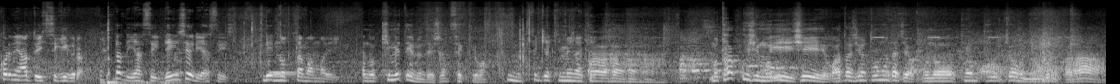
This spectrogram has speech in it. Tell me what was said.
これねあと1席ぐらい。だって安い。電車より安いです。で乗ったままでいい、あの決めているんでしょ？席は？うん、席は決めなきゃ。もうタクシーもいいし私の友達はこのキャンプ場にいるから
